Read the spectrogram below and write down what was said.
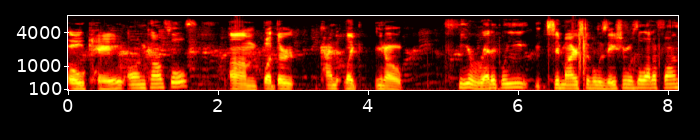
okay on consoles, um, but they're kind of like you know, theoretically, Sid Meier's Civilization was a lot of fun.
